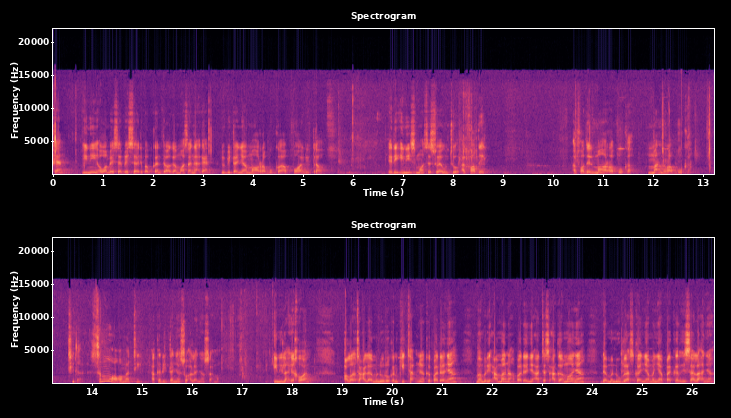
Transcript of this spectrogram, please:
kan ini orang biasa-biasa dia bukan tahu agama sangat kan. Dia tanya marabuka apa yang dia tahu? Jadi ini semua sesuai untuk al-fadhil. Al-Fadil ma rabbuka? Man rabbuka? Tidak. Semua orang mati akan ditanya soalan yang sama. Inilah ikhwan. Allah Ta'ala menurunkan kitabnya kepadanya memberi amanah padanya atas agamanya dan menugaskannya menyampaikan risalahnya.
